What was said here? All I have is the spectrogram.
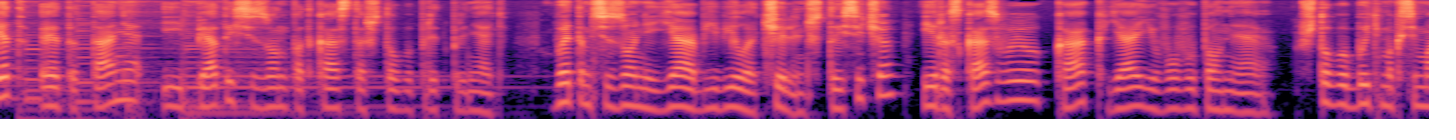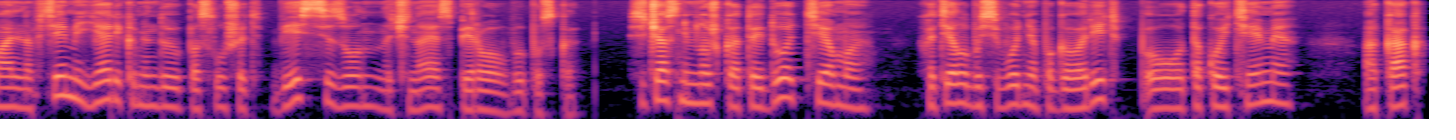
Привет, это Таня и пятый сезон подкаста «Чтобы предпринять». В этом сезоне я объявила челлендж 1000 и рассказываю, как я его выполняю. Чтобы быть максимально в теме, я рекомендую послушать весь сезон, начиная с первого выпуска. Сейчас немножко отойду от темы. Хотела бы сегодня поговорить о такой теме, а как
